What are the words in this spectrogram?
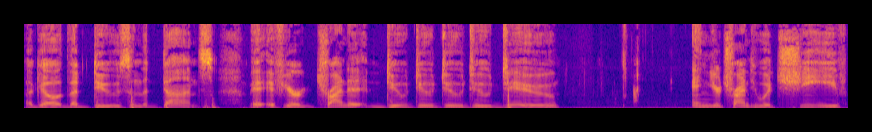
ago, the do's and the dones. If you're trying to do, do, do, do, do, and you're trying to achieve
